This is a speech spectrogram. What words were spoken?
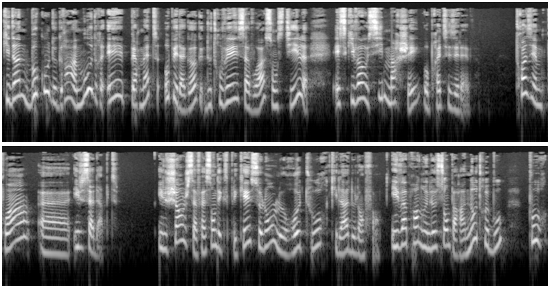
qui donnent beaucoup de grains à moudre et permettent aux pédagogues de trouver sa voie, son style, et ce qui va aussi marcher auprès de ses élèves. Troisième point, euh, il s'adapte. Il change sa façon d'expliquer selon le retour qu'il a de l'enfant. Il va prendre une leçon par un autre bout pour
